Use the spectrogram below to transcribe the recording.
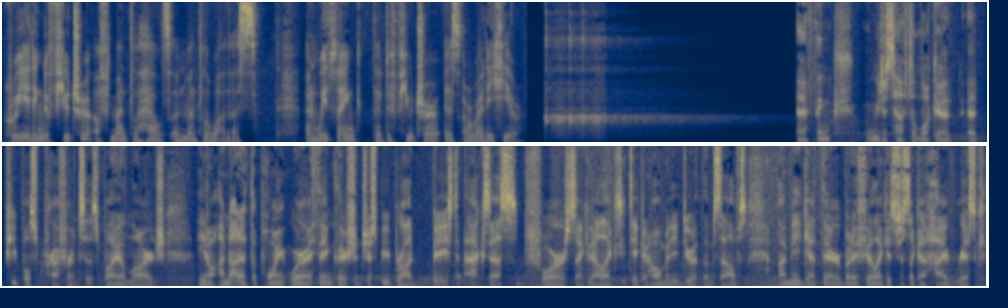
creating the future of mental health and mental wellness. And we think that the future is already here. I think we just have to look at, at people's preferences by and large. You know, I'm not at the point where I think there should just be broad based access for psychedelics. You take it home and you do it themselves. I may get there, but I feel like it's just like a high risk,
